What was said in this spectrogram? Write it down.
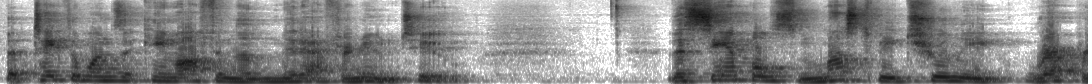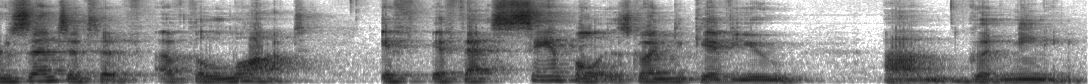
but take the ones that came off in the mid-afternoon too. The samples must be truly representative of the lot if, if that sample is going to give you um, good meaning.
